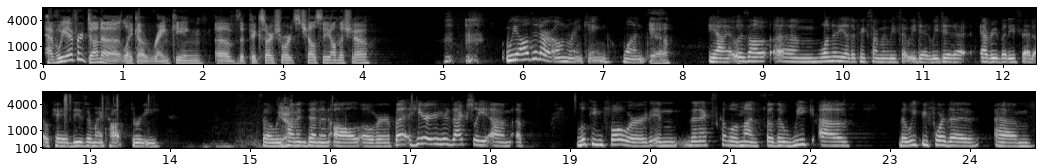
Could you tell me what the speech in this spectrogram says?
Have we ever done a like a ranking of the Pixar shorts, Chelsea, on the show? We all did our own ranking once. Yeah. Yeah, it was all, um, one of the other Pixar movies that we did. We did it. Everybody said, okay, these are my top three. So we Yeah. haven't done an all over. But here, here's actually um, a, looking forward in the next couple of months. So the week of the week before the um,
